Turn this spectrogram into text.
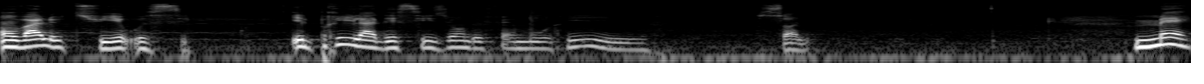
on va le tuer aussi. Il prit la décision de faire mourir Saul. Mais,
